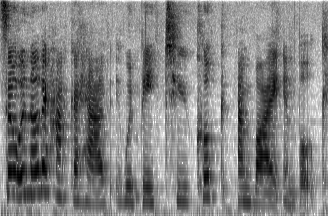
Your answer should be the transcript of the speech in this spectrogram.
So another hack I have it would be to cook and buy in bulk.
